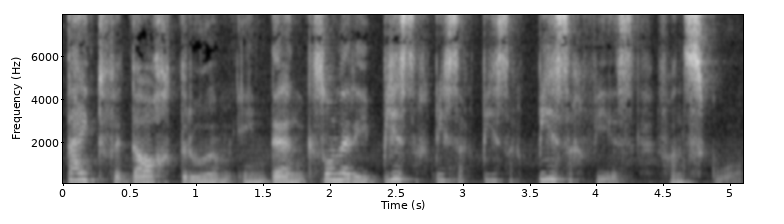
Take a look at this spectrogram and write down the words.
tyd vir dagdroom en dink sonder die besig besig besig besig wees van skool.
